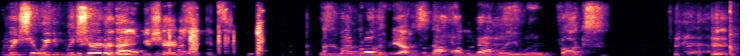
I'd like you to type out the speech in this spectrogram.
We should we we shared a bed. you shared a seats. This is my brother. Yeah. This is not Alabama, you weird fucks.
